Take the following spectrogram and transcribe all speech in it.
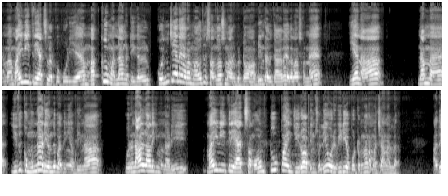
நம்ம மை வி த்ரீ ஆட்ஸில் இருக்கக்கூடிய மக்கு மண்ணாங்கட்டிகள் கொஞ்ச நேரமாவது சந்தோஷமாக இருக்கட்டும் அப்படின்றதுக்காக தான் இதெல்லாம் சொன்னேன். ஏன்னா நம்ம இதுக்கு முன்னாடி வந்து பார்த்தீங்க அப்படின்னா ஒரு நாலு நாளைக்கு முன்னாடி மை வி த்ரீ ஆட் சம்பவம் டூ பாயிண்ட் ஜீரோ அப்படின்னு சொல்லி ஒரு வீடியோ போட்டிருந்தோம் நம்ம சேனலில் அது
